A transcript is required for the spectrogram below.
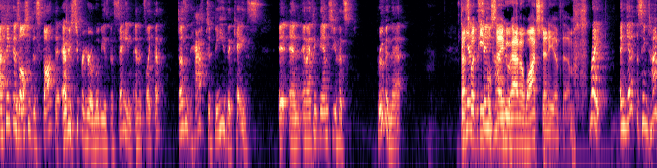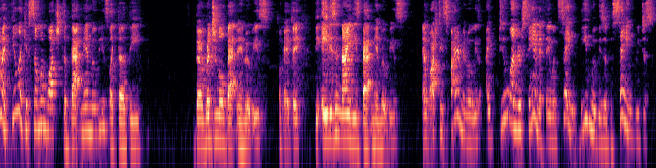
I think there's also this thought that every superhero movie is the same, and it's like that doesn't have to be the case. It, and and I think the MCU has proven that. That's what people same say who haven't watched any of them. Right. And yet at the same time, I feel like if someone watched the Batman movies, like the the the original Batman movies, okay, the the 80s and 90s Batman movies, and watch these Spider-Man movies, I do understand if they would say these movies are the same. We just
